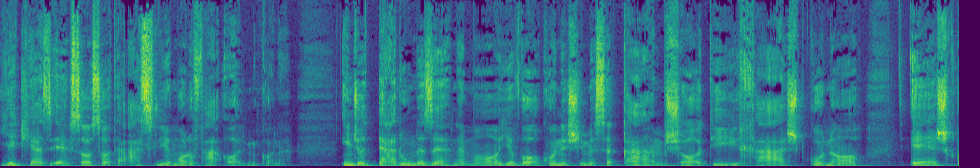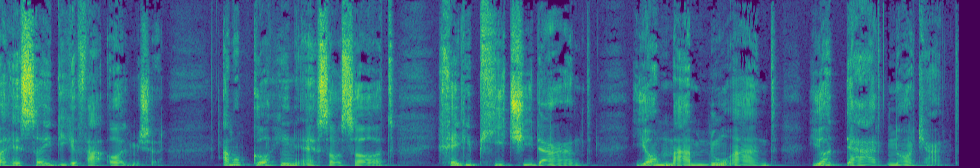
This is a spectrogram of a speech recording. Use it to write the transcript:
یکی از احساسات اصلی ما رو فعال می‌کنه. اینجا درون ذهن ما یه واکنشی مثل غم، شادی، خشم، گناه، عشق و حسای دیگه فعال میشه. اما گاهی این احساسات خیلی پیچیدند یا ممنوعند یا دردناکند.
